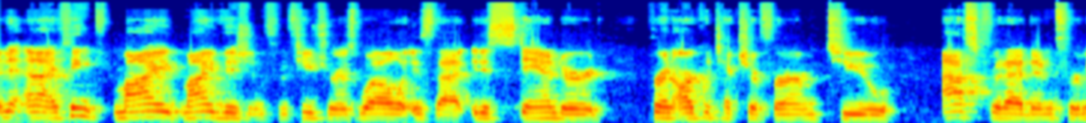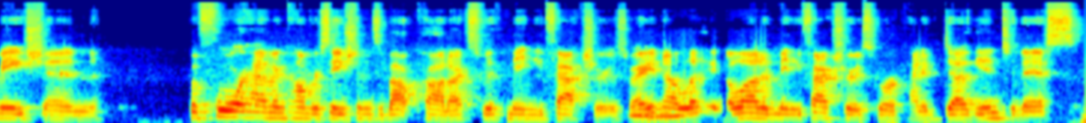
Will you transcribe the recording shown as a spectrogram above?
and, and I think my my vision for the future as well is that it is standard for an architecture firm to ask for that information before having conversations about products with manufacturers, right? Mm-hmm. Now, a lot of manufacturers who are kind of dug into this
